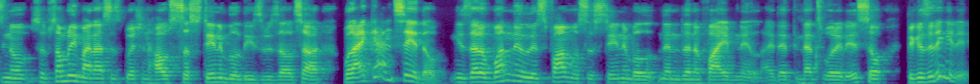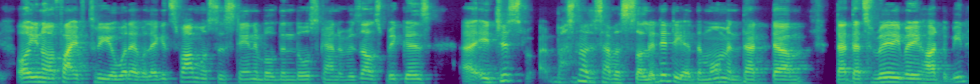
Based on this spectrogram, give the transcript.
you know, so somebody might ask this question, how sustainable these results are. What I can say though is that a one 0 is far more sustainable than than a five 0 I, I, think that's what it is. So because I think it, or you know, a five three or whatever, like it's far more sustainable than those kind of results because uh, it just must not just have a solidity at the moment that um, that that's very very hard to beat.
